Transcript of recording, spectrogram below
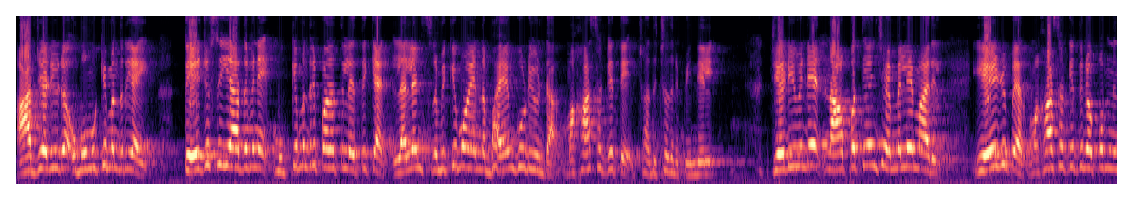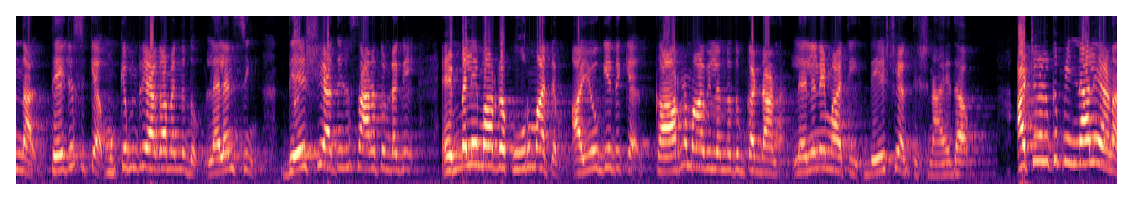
ആർ ജെ ഡിയുടെ ഉപമുഖ്യമന്ത്രിയായി തേജസ്വി യാദവിനെ മുഖ്യമന്ത്രി പദത്തിൽ എത്തിക്കാൻ ലലൻ ശ്രമിക്കുമോ എന്ന ഭയം കൂടിയുണ്ട് മഹാസഖ്യത്തെ ചതിച്ചതിന് പിന്നിൽ. ജെ ഡി യുവിന്റെ നാൽപ്പത്തിയഞ്ച് എം എൽ എമാരിൽ ഏഴുപേർ മഹാസഖ്യത്തിനൊപ്പം നിന്നാൽ തേജസ്വിക്ക് മുഖ്യമന്ത്രിയാകാമെന്നതും ലലൻ സിംഗ് ദേശീയ അധ്യക്ഷ സ്ഥാനത്തുണ്ടെങ്കിൽ എം എൽ എമാരുടെ കൂറുമാറ്റം അയോഗ്യതയ്ക്ക് കാരണമാവില്ലെന്നതും കണ്ടാണ് ലലനെ മാറ്റി ദേശീയ അധ്യക്ഷനായത്. ആഴ്ചകൾക്ക് പിന്നാലെയാണ്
